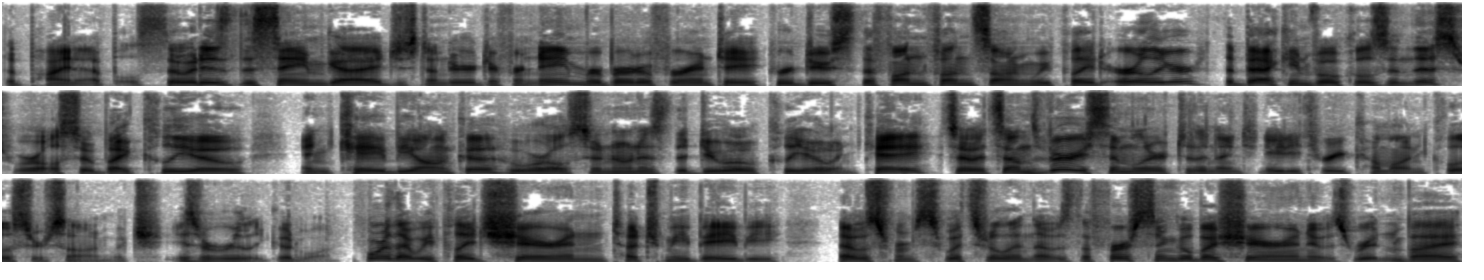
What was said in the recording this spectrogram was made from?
the Pineapples. So it is the same guy, just under a different name. Roberto Ferrante produced the Fun Fun song we played earlier. The backing vocals in this were also by Cleo and Kay Bianca, who were also known as the duo Cleo and Kay. So it sounds very similar to the 1983 Come On Closer song, which is a really good one. Before that, we played Sharon Touch Me Baby. That was from Switzerland. That was the first single by Sharon. It was written by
